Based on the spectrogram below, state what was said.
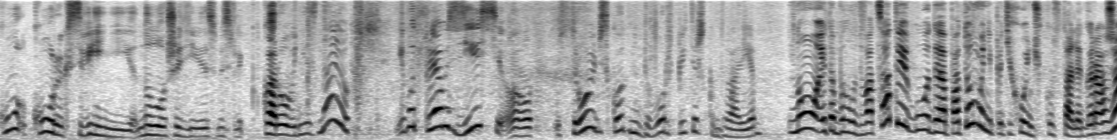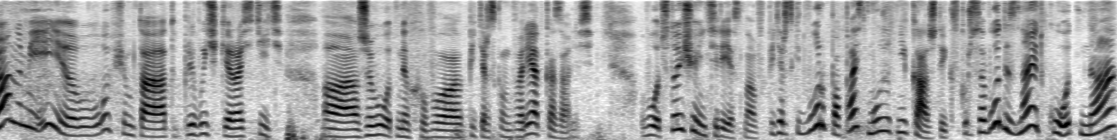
Ку- куры, свиньи, на лошади, в смысле, коровы, не знаю. И вот прямо здесь э, устроили скотный двор в питерском дворе. Но это было в 20-е годы, а потом они потихонечку стали горожанами и, в общем-то, от привычки растить а, животных в питерском дворе отказались. Вот, что еще интересно, в питерский двор попасть может не каждый. Экскурсоводы знают код на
